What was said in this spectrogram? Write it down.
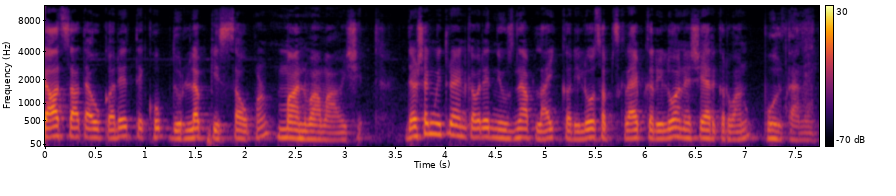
જાત સાથે આવું કરે તે ખૂબ દુર્લભ કિસ્સાઓ પણ માનવામાં આવે છે. દર્શક મિત્રો, એન કવરેજ ન્યૂઝને આપ લાઇક કરી લો સબસ્ક્રાઇબ કરી લો અને શેર કરવાનું ભૂલતા નહીં.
